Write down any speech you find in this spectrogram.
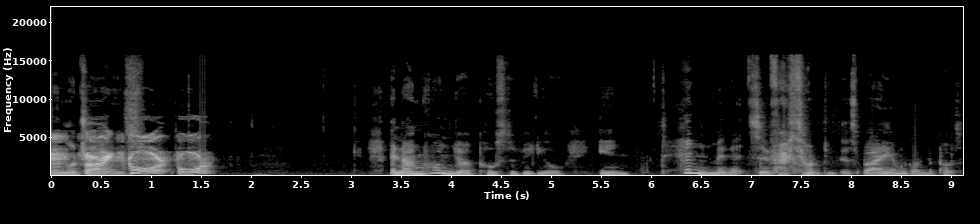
Two more Sorry, tries. score, four. And I'm going to post a video in 10 minutes if I don't do this, but I am going to post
